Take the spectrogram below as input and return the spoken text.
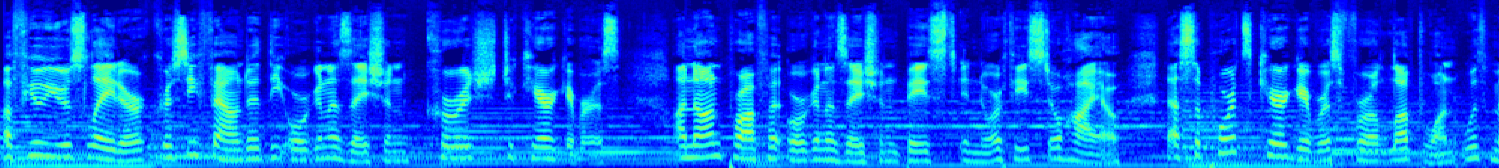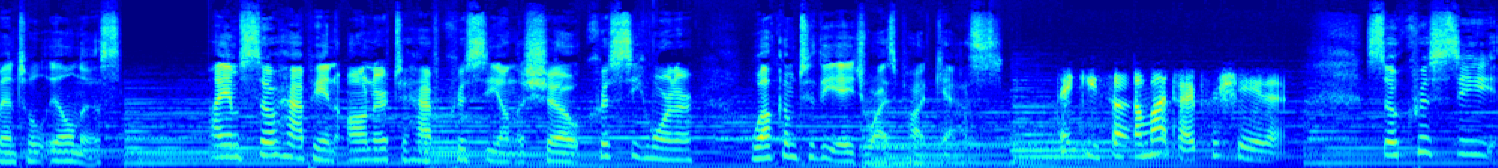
A few years later, Kristi founded the organization Courage to Caregivers, a nonprofit organization based in Northeast Ohio that supports caregivers for a loved one with mental illness. I am so happy and honored to have Kristi on the show. Kristi Horner, welcome to the Agewyz podcast. Thank you so much. I appreciate it. So, Kristi,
